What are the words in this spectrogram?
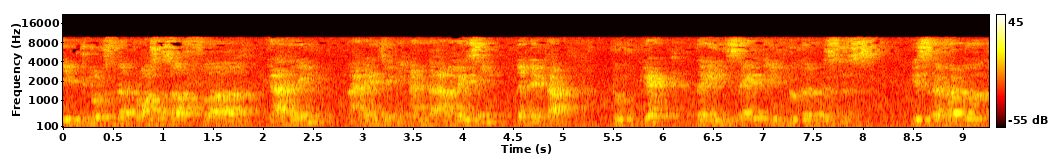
includes the process of uh, gathering, managing, and analyzing the data to get the insight into the business is referred to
